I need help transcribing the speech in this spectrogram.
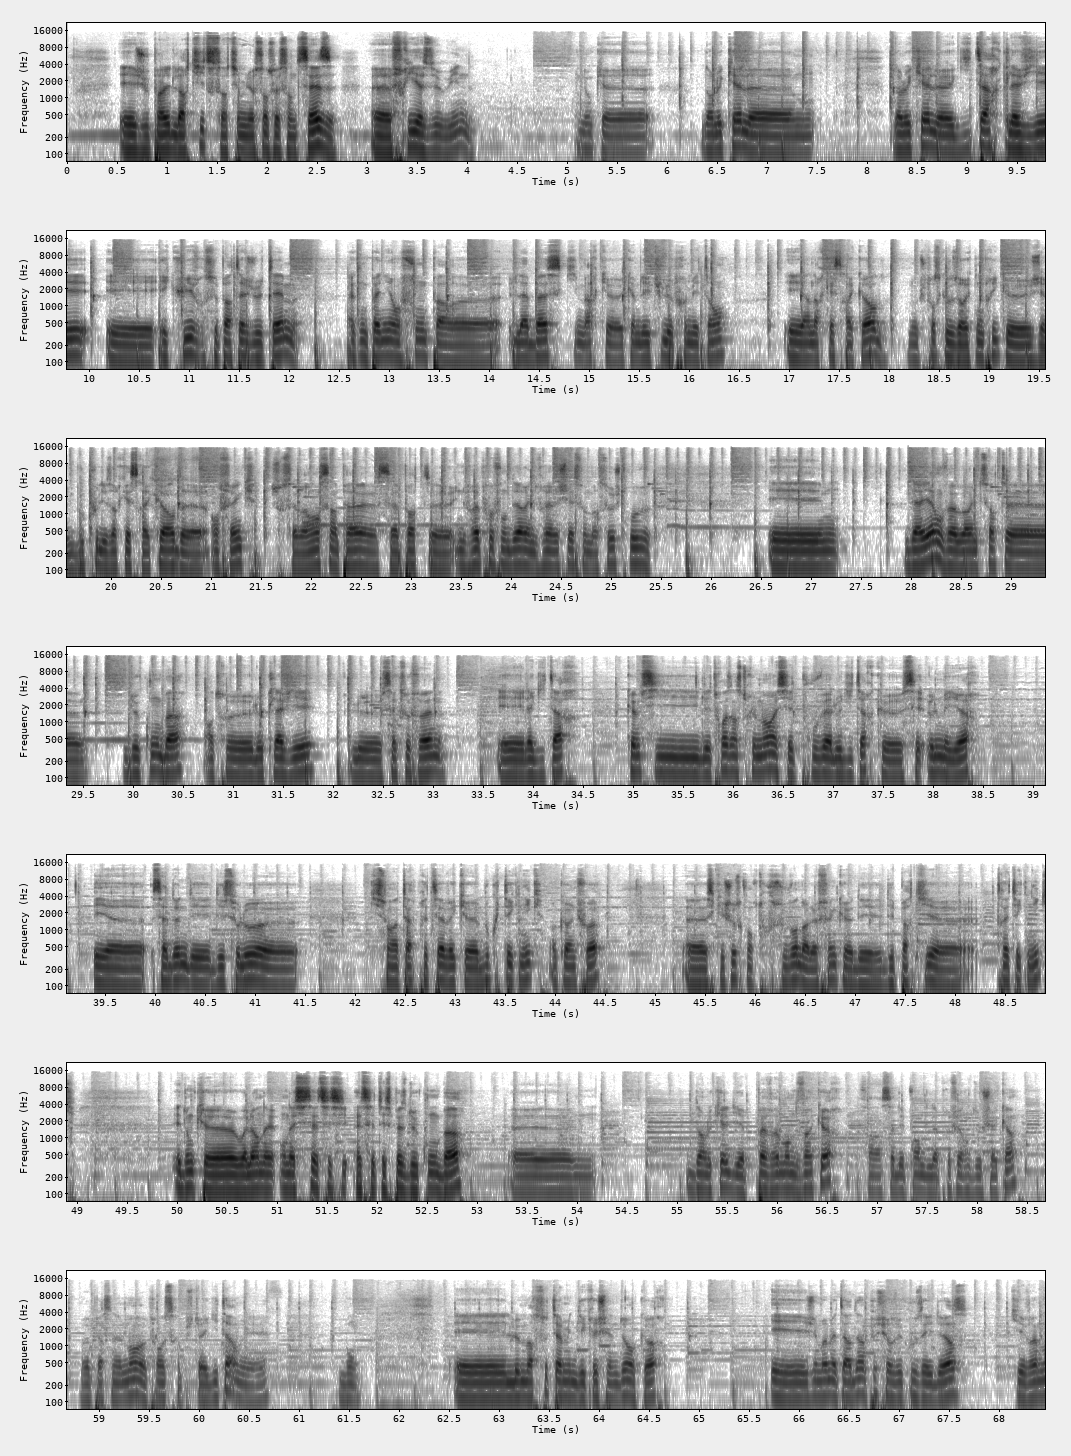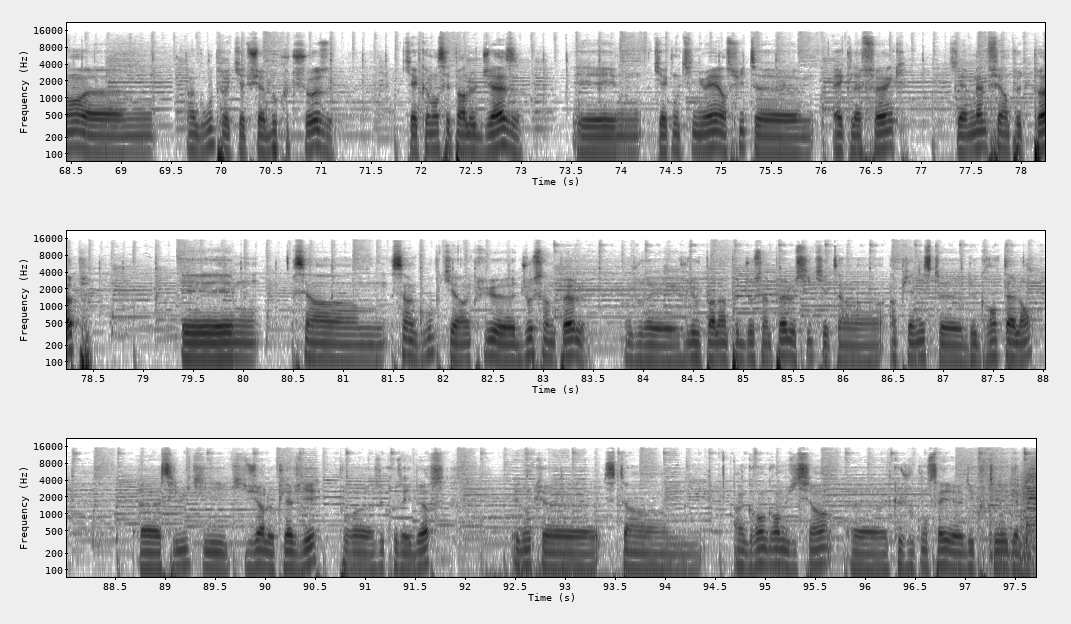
Et je vais vous parler de leur titre sorti en 1976, euh, Free as the Wind. Donc, dans lequel, dans lequel guitare, clavier et, cuivre se partagent le thème, accompagné en fond par la basse qui marque, comme d'habitude, le premier temps et un orchestre à cordes. Donc je pense que vous aurez compris que j'aime beaucoup les orchestres à cordes euh, en funk. Je trouve ça vraiment sympa, ça apporte euh, une vraie profondeur, une vraie richesse au morceau, je trouve. Et Derrière, on va avoir une sorte euh, de combat entre le clavier, le saxophone et la guitare. Comme si les trois instruments essayaient de prouver à l'auditeur que c'est eux le meilleur. Et ça donne des, solos qui sont interprétés avec beaucoup de technique, encore une fois. Euh, c'est quelque chose qu'on retrouve souvent dans le funk, euh, des, parties euh, très techniques. Et donc voilà, on, assiste à, cette espèce de combat dans lequel il n'y a pas vraiment de vainqueur. Enfin, ça dépend de la préférence de chacun. Moi, personnellement, pour moi, ce serait plutôt la guitare, mais bon. Et le morceau termine décrescendo encore. Et j'aimerais m'attarder un peu sur The Crusaders, qui est vraiment un groupe qui a touché à beaucoup de choses, qui a commencé par le jazz et qui a continué ensuite euh, avec la funk, qui a même fait un peu de pop. Et c'est un, un groupe qui a inclus euh, Joe Sample. Je voulais, vous parler un peu de Joe Sample aussi, qui est un, un pianiste euh, de grand talent. C'est lui qui, qui gère le clavier pour The Crusaders. Et donc euh, c'est un, un grand grand musicien que je vous conseille d'écouter également.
